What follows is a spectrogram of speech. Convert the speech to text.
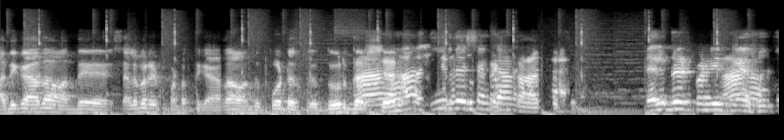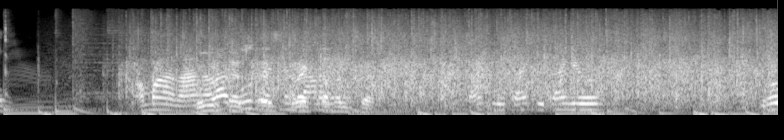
அதுக்காக தான் வந்து செலிப்ரேட் பண்றதுக்காக தான் வந்து போட்டது தூர்தர்ஷன். தூர்தர்ஷன் channel. செலிப்ரேட் பண்ணிருக்கேன் ஆமா நாங்களாம் தூர்தர்ஷன். Thank you, thank you, thank you. Bro,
